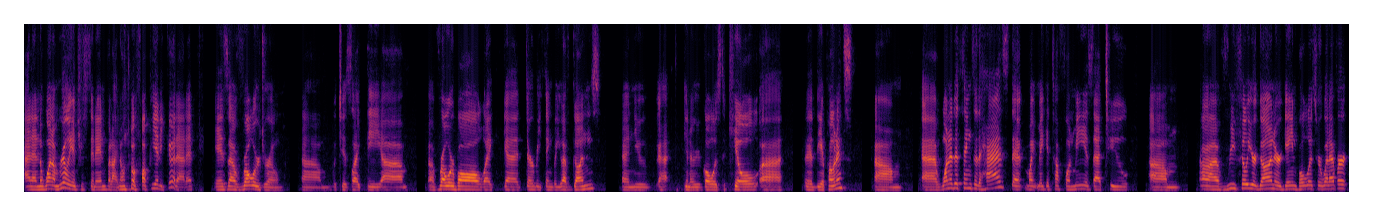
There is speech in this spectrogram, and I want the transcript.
and then the one I'm really interested in, but I don't know if I'll be any good at it, is uh, Rollerdrome, um, which is like the um, uh, roller ball like uh, derby thing, but you have guns and you uh, you know your goal is to kill uh, uh, the opponents. Um, uh, one of the things that it has that might make it tough on me is that to um, uh, refill your gun or gain bullets or whatever,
